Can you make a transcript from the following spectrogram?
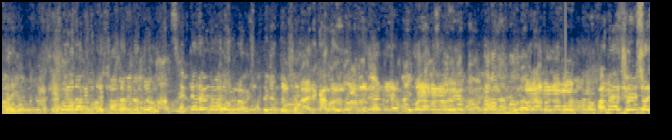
ভাই এবার দাবি দিতে সব দাবি নন্ত একটা দাবি না হলে হবে সব দাবি আমার শরীর সব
